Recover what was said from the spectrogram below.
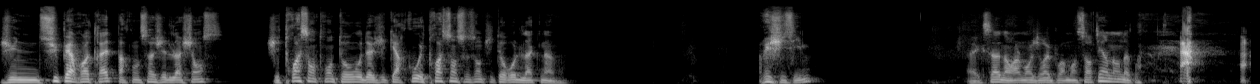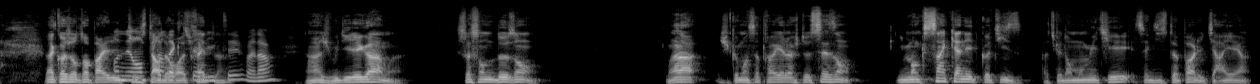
J'ai une super retraite, par contre ça j'ai de la chance. J'ai 330 euros d'Agicarco et 368 euros de la CNAV. Richissime. Avec ça, normalement, je devrais pouvoir m'en sortir, non Là, quand j'entends parler On est d'une en histoire plein de retraite, là, voilà. hein, je vous dis les gars, moi, 62 ans. Voilà, j'ai commencé à travailler à l'âge de 16 ans. Il manque 5 années de cotise. Parce que dans mon métier, ça n'existe pas, les carrières.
